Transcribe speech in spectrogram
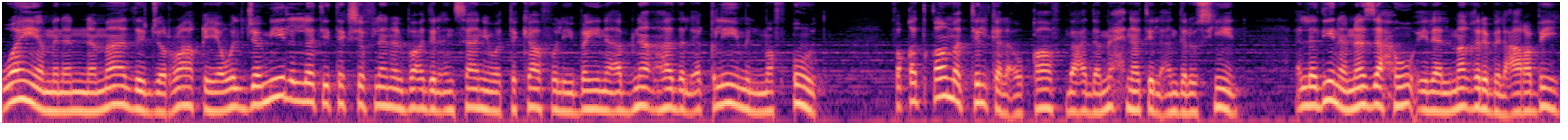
وهي من النماذج الراقية والجميلة التي تكشف لنا البعد الإنساني والتكافلي بين أبناء هذا الإقليم المفقود. فقد قامت تلك الأوقاف بعد محنة الأندلسيين الذين نزحوا إلى المغرب العربي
